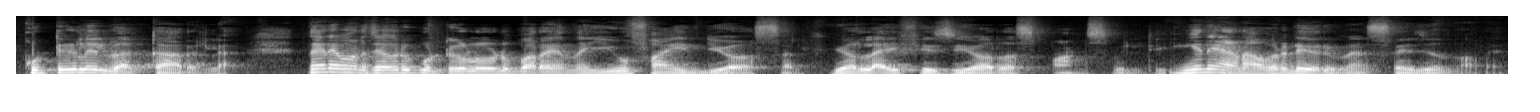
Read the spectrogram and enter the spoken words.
കുട്ടികളിൽ വെക്കാറില്ല. നേരെ മറിച്ച് അവർ കുട്ടികളോട് പറയുന്ന you find yourself your life is your responsibility ഇങ്ങനെയാണ് അവരുടെ ഒരു മെസ്സേജ് എന്ന് പറയുന്നത്.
